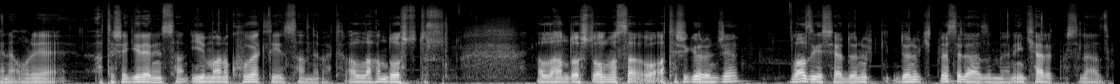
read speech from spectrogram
Yani oraya ateşe giren insan imanı kuvvetli insan demektir. Allah'ın dostudur. Allah'ın dostu olmasa o ateşi görünce vazgeçer dönüp dönüp gitmesi lazım yani inkar etmesi lazım.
